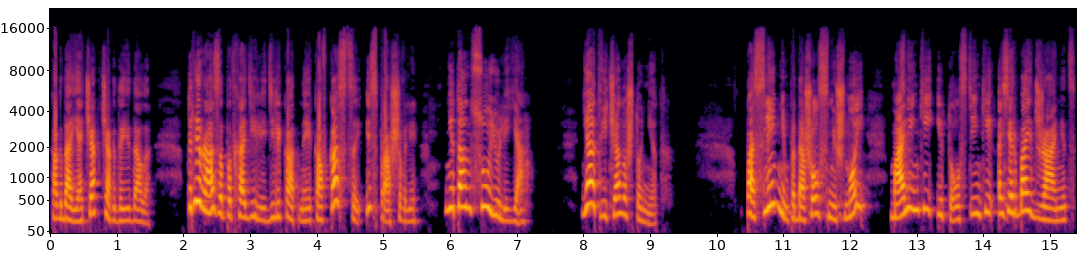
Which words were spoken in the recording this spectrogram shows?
когда я чак-чак доедала, Три раза подходили деликатные кавказцы и спрашивали, не танцую ли я. Я отвечала, что нет. Последним подошел смешной, маленький и толстенький азербайджанец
